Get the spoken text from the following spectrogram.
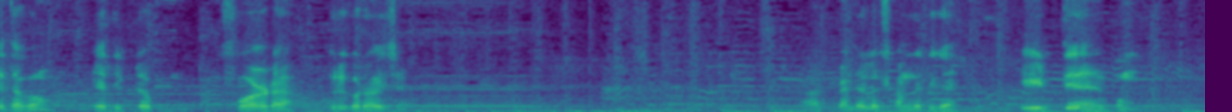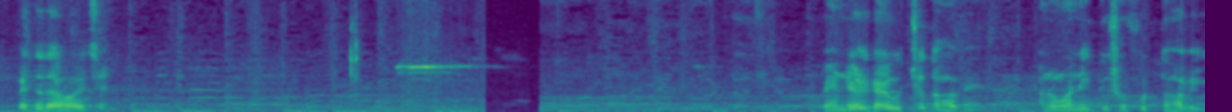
এই দেখো এদিকটা ফোয়ারাটা তৈরি করা হয়েছে। আর প্যান্ডেলের সামনের দিকে ইট দিয়ে এরকম পেতে দেওয়া হয়েছে। প্যান্ডেলটার উচ্চতা হবে, আনুমানিক দুশো ফুট তো হবেই।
